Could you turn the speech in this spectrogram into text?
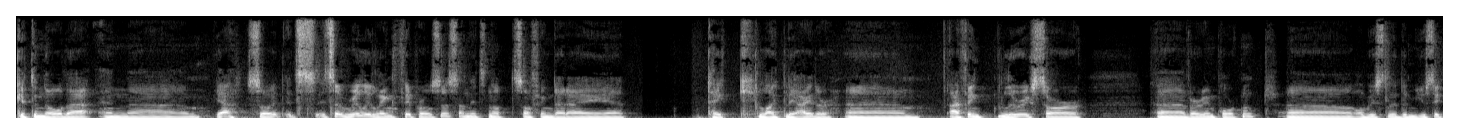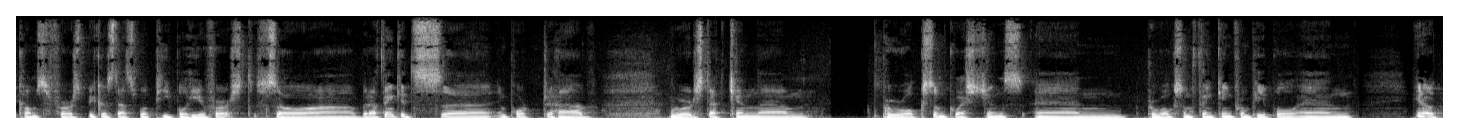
get to know that. And um, yeah, so it, it's it's a really lengthy process, and it's not something that I uh, take lightly either. Um, I think lyrics are uh, very important. Uh, obviously, the music comes first because that's what people hear first. So, uh, but I think it's uh, important to have words that can um, provoke some questions and provoke some thinking from people, and you know,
